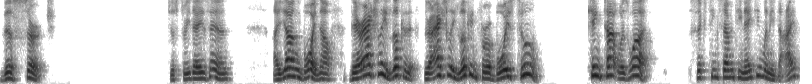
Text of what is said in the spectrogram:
this search, just three days in, a young boy. Now they're actually looking. They're actually looking for a boy's tomb. King Tut was what, 16, 17, 18 when he died?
